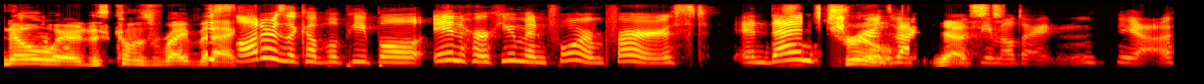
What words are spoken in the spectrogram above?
nowhere, just comes right She back. slaughters a couple people in her human form first, and then she True. turns back Yes. to the female Titan. Yeah.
